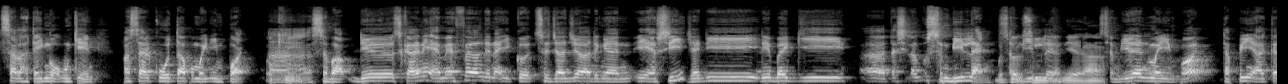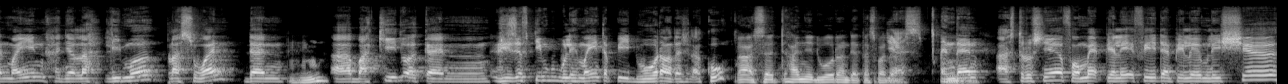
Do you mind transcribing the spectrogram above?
salah tengok mungkin pasal kuota pemain import. Okay. Uh, sebab dia sekarang ni MFL dia nak ikut sejajar dengan AFC. Jadi dia bagi uh, tak silap aku sembilan. Betul sembilan. Ya, ha. Sembilan main import. Tapi yang akan main hanyalah lima plus one. Dan uh-huh. uh, baki tu akan reserve team pun boleh main tapi dua orang tak silap aku. Ah, hanya dua orang di atas padang. Yes. And hmm. then uh, seterusnya format Piala FA dan Piala Malaysia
